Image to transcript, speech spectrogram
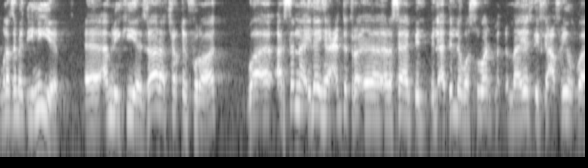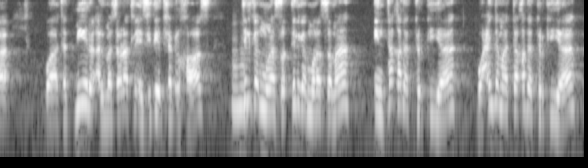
منظمة دينية أمريكية زارت شرق الفرات وأرسلنا إليها عدة رسائل بالأدلة والصور ما يجري في عفرين وتدمير المزارات الإيزيدية بشكل خاص. تلك المنظمة تلك المنظمة انتقدت تركيا وعندما انتقدت تركيا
